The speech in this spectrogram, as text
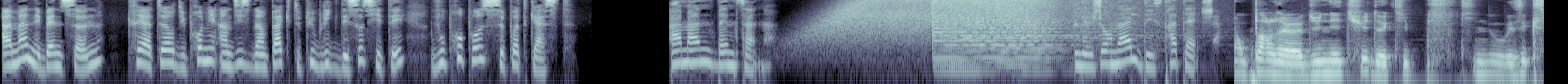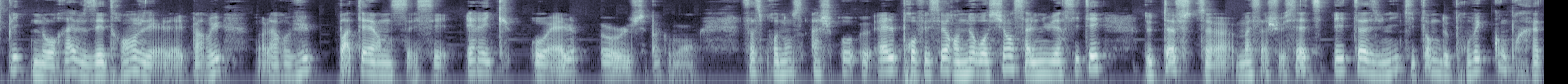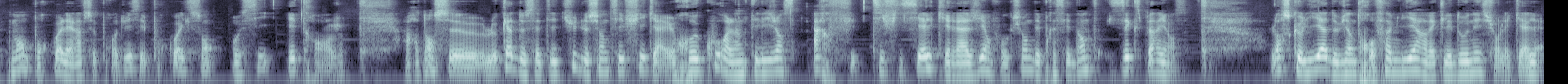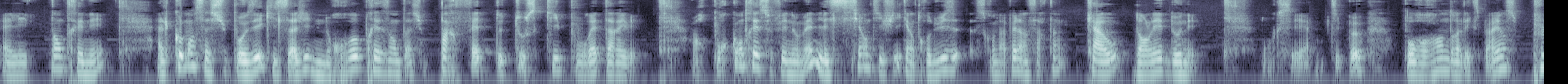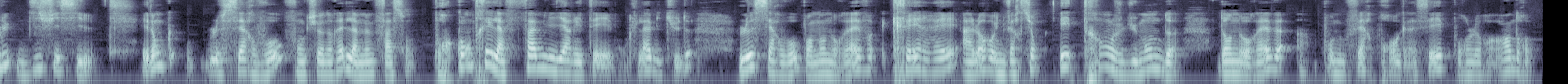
Haman et Benson, créateurs du premier indice d'impact public des sociétés, vous proposent ce podcast. Haman Benson. Le journal des stratèges. On parle euh, d'une étude qui, qui nous explique nos rêves étranges et elle est parue dans la revue Patterns et c'est Eric Hoel, je sais pas comment ça se prononce H-O-E-L, professeur en neurosciences à l'université de Tufts, Massachusetts, États-Unis, qui tente de prouver concrètement pourquoi les rêves se produisent et pourquoi ils sont aussi étranges. Alors dans le cadre de cette étude, le scientifique a eu recours à l'intelligence artificielle qui réagit en fonction des précédentes expériences. Lorsque l'IA devient trop familière avec les données sur lesquelles elle est entraînée, elle commence à supposer qu'il s'agit d'une représentation parfaite de tout ce qui pourrait arriver. Alors pour contrer ce phénomène, les scientifiques introduisent ce qu'on appelle un certain chaos dans les données. Donc c'est un petit peu pour rendre l'expérience plus difficile. Et donc le cerveau fonctionnerait de la même façon. Pour contrer la familiarité donc l'habitude, le cerveau, pendant nos rêves, créerait alors une version étrange du monde dans nos rêves pour nous faire progresser, pour le rendre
